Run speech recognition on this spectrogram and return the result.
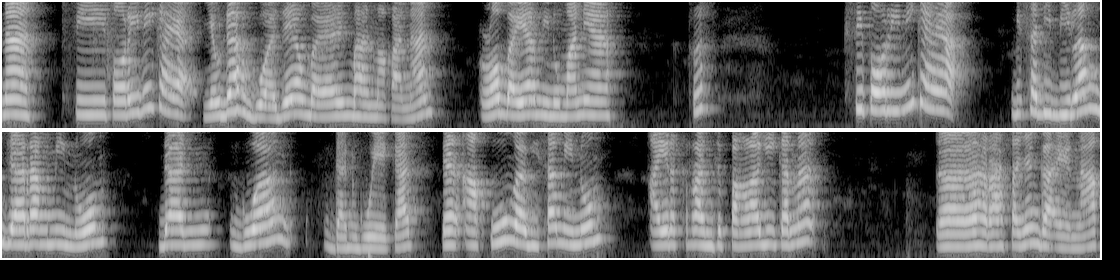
Nah si Tori ini kayak ya udah gua aja yang bayarin bahan makanan lo bayar minumannya. Terus si Tori ini kayak bisa dibilang jarang minum dan gua dan gue kan dan aku nggak bisa minum air keran Jepang lagi karena uh, rasanya nggak enak.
